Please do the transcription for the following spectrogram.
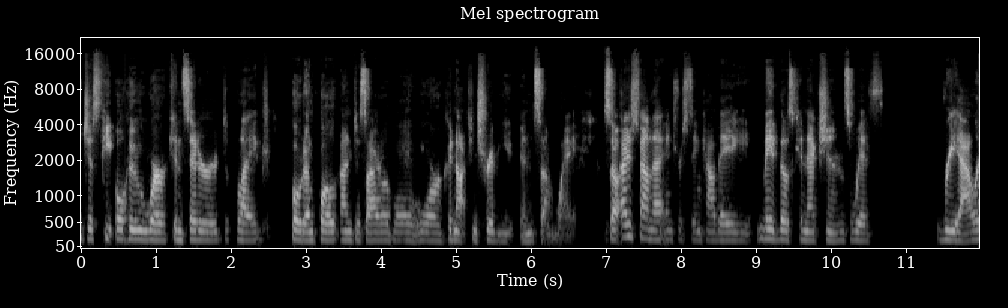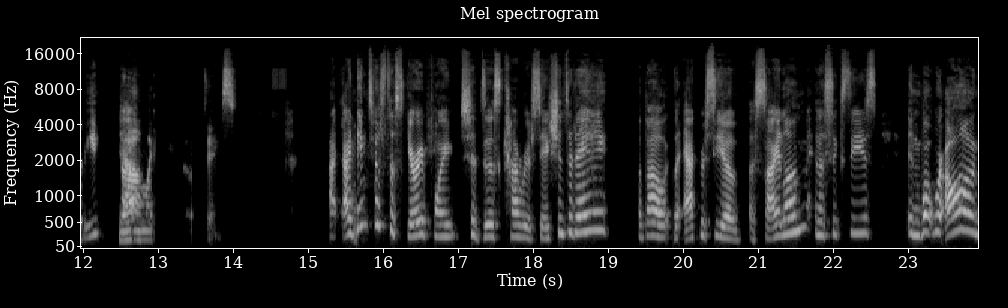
just people who were considered like quote unquote undesirable or could not contribute in some way. So I just found that interesting how they made those connections with reality. Yeah. Um, like things. I, I think just the scary point to this conversation today about the accuracy of asylum in the 60s and what we're all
